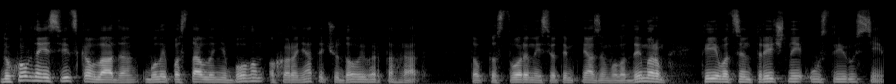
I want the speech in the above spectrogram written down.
Духовна і світська влада були поставлені Богом охороняти чудовий вертоград, тобто створений святим князем Володимиром києвоцентричний устрій Русі.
